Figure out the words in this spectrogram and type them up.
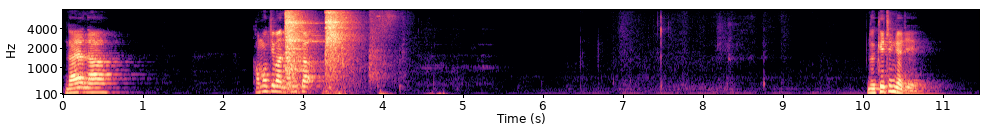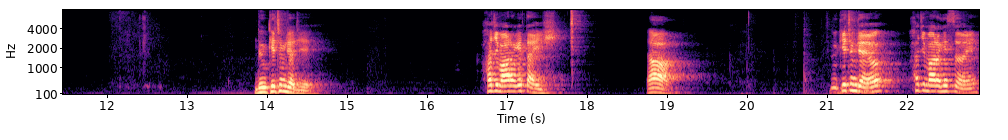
나야 나. 겁먹지만 나니까. 너 개청자지? 너 개청자지? 하지 말아야겠다 이씨 야! 너 개청자요? 하지 말아야겠어 이.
